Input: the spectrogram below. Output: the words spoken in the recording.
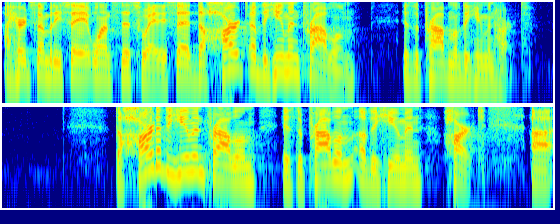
I heard somebody say it once this way they said, The heart of the human problem is the problem of the human heart. The heart of the human problem is the problem of the human heart. Uh,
